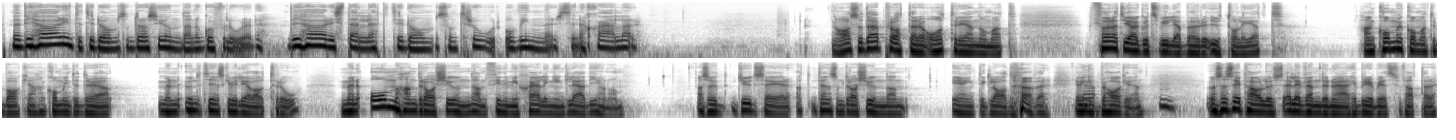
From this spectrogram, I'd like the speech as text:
Men vi hör inte till dem som drar sig undan och går förlorade. Vi hör istället till dem som tror och vinner sina själar. Ja, så där pratar det återigen om att för att göra Guds vilja behöver du uthållighet. Han kommer komma tillbaka, han kommer inte dröja, men under tiden ska vi leva av tro. Men om han drar sig undan finner min själ ingen glädje i honom. Alltså Gud säger att den som drar sig undan är jag inte glad över. Jag har Ja. inget behag i den. Mm. Men sen säger Paulus, eller vem det nu är, Hebreerbrevets författare,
